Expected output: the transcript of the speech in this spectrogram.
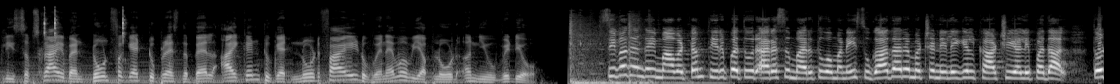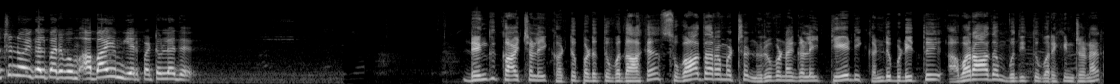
Please subscribe and don't forget to press the bell icon to get notified whenever we upload a new video. சிவகங்கை மாவட்டம் திருப்பத்தூர் அரசு மருத்துவமனை சுகாதாரமற்ற நிலையில் காட்சியளிப்பதால் தொற்று நோய்கள் பரவும் அபாயம் ஏற்பட்டுள்ளது டெங்கு காய்ச்சலை கட்டுப்படுத்துவதாக சுகாதாரமற்ற நிறுவனங்களை தேடி கண்டுபிடித்து அபராதம் விதித்து வருகின்றனர்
